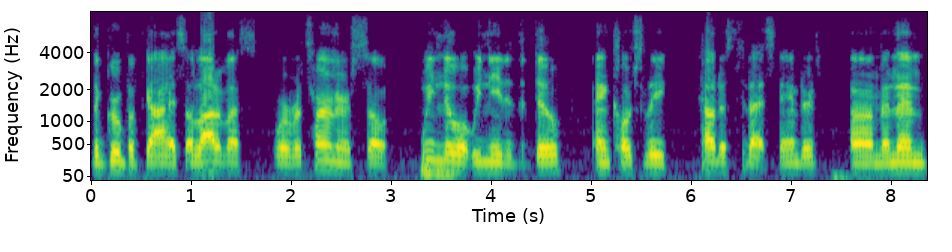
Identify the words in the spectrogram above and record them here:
the group of guys. A lot of us were returners, so we knew what we needed to do. And Coach Lee held us to that standard. Um, and then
